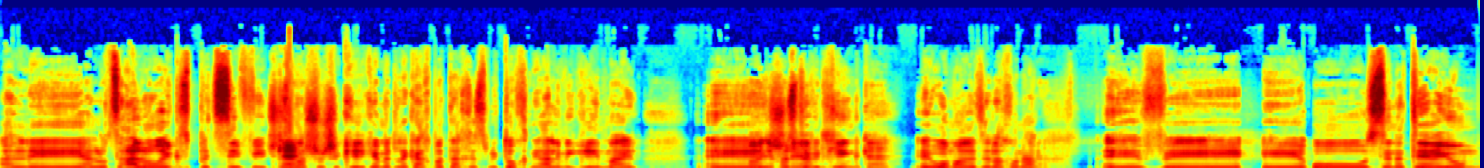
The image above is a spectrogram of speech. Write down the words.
על, אה, על הוצאה להורג ספציפית, שזה כן. משהו שקירק האמט לקח בתכלס מתוך, נראה לי מגרין מייל, אה, של סטיבן. קינג. כן. אה, הוא אמר את זה לאחרונה. כן. ו... או Sanitarium,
